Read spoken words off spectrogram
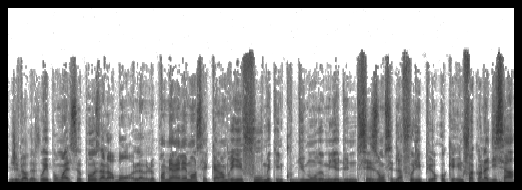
Gilles Verdez? Oui, pour moi, elle se pose. Alors, bon, le, premier élément, c'est le calendrier fou. Vous mettez une Coupe du Monde au milieu d'une saison, c'est de la folie pure. OK, une fois qu'on a dit ça,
